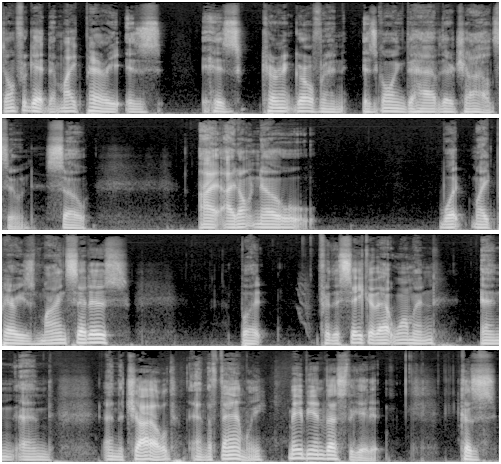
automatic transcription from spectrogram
Don't forget that Mike Perry is his current girlfriend is going to have their child soon. So I I don't know what Mike Perry's mindset is, but for the sake of that woman and and and the child and the family, maybe investigate it. Because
